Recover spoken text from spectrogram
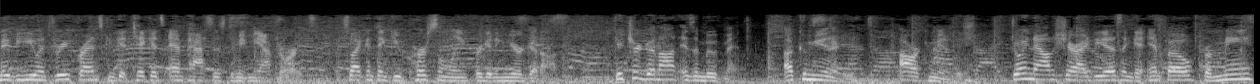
Maybe you and three friends can get tickets and passes to meet me afterwards. So I can thank you personally for getting your good on. Get Your Good On is a movement, a community, our community. Join now to share ideas and get info from me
